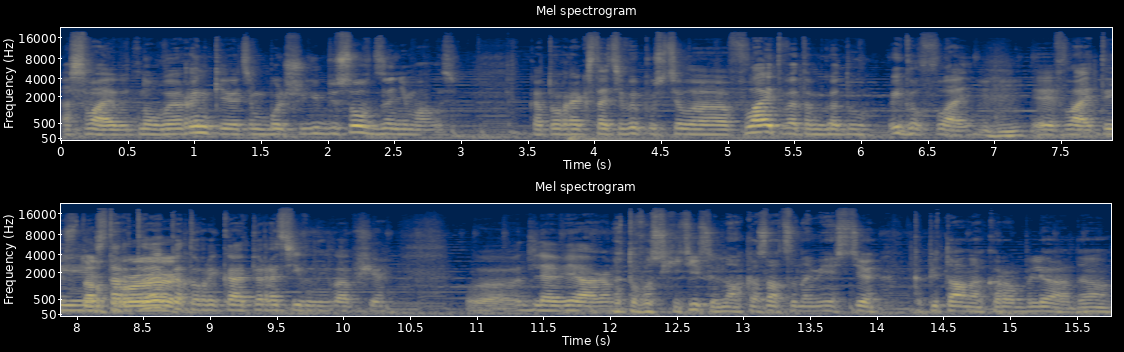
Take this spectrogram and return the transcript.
осваивать новые рынки, этим больше Ubisoft занималась, которая, кстати, выпустила Flight в этом году, Eagle Fly, Мгм. э, Flight и Star Star, Trek. Trek, который кооперативный вообще э, для VR. Это восхитительно оказаться на месте капитана корабля, да.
